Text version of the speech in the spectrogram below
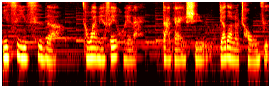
一次一次的从外面飞回来，大概是叼到了虫子。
